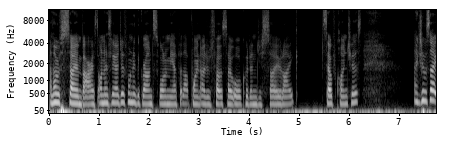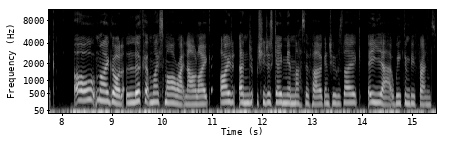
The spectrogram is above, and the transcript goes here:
And I was so embarrassed. Honestly, I just wanted the ground to swallow me up at that point. I just felt so awkward and just so like self conscious. And she was like, Oh my god, look at my smile right now. Like, I, and she just gave me a massive hug and she was like, Yeah, we can be friends.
